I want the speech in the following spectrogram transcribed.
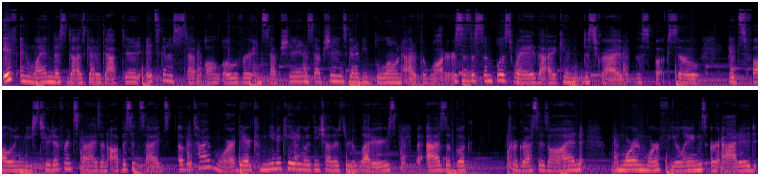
if and when this does get adapted, it's gonna step all over Inception. Inception is gonna be blown out of the water. This is the simplest way that I can describe this book. So it's following these two different spies on opposite sides of a time war. They're communicating with each other through letters, but as the book progresses on, more and more feelings are added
